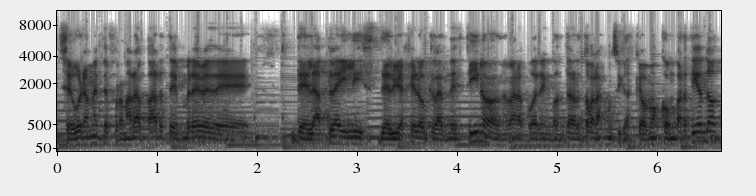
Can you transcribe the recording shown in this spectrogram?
seguramente formará parte en breve de, la playlist del viajero clandestino, donde van a poder encontrar todas las músicas que vamos compartiendo.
